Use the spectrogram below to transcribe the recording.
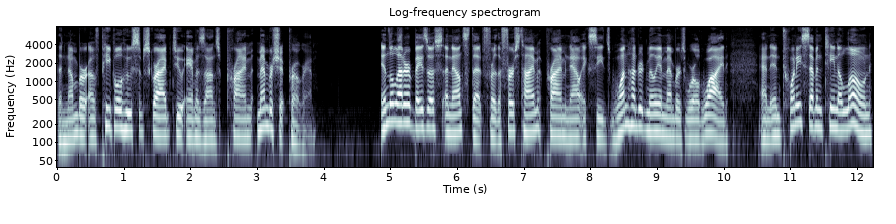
the number of people who subscribe to Amazon's Prime membership program. In the letter, Bezos announced that for the first time, Prime now exceeds 100 million members worldwide, and in 2017 alone,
